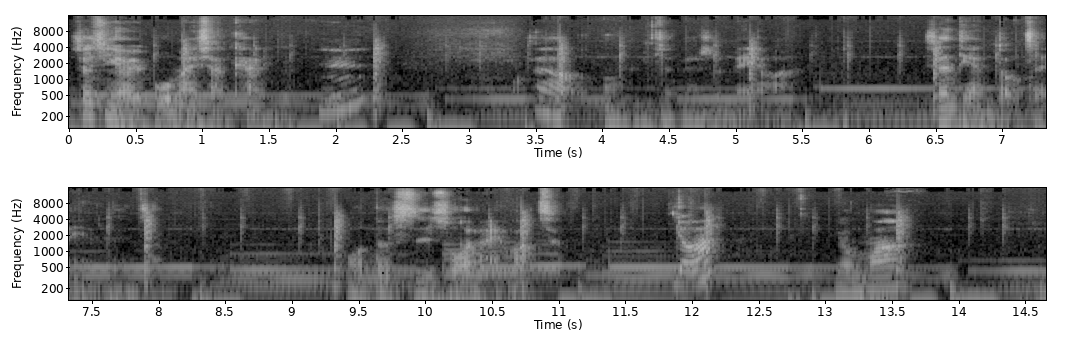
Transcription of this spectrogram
最近有一部我蛮想看的，森田斗真演我的是说来话长，有啊，有吗？没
